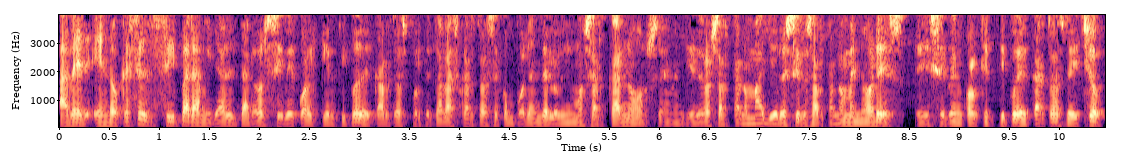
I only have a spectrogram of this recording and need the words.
A ver, en lo que es en sí para mirar el tarot se ve cualquier tipo de cartas, porque todas las cartas se componen de los mismos arcanos, ¿me entiendes? Los arcanos mayores y los arcanos menores. Eh, se ven cualquier tipo de cartas. De hecho,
